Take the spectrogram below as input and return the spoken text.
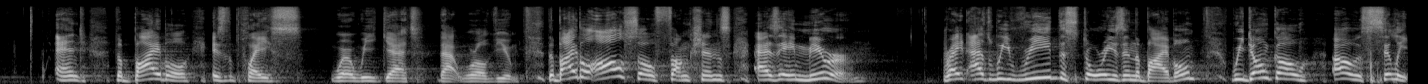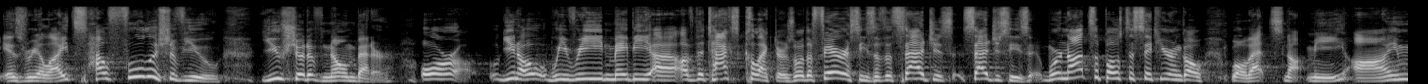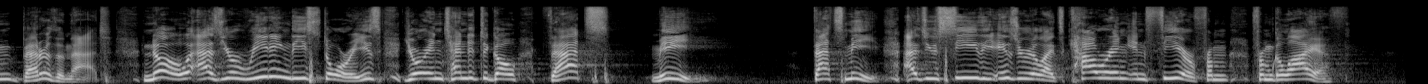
And the Bible is the place where we get that worldview. The Bible also functions as a mirror, right? As we read the stories in the Bible, we don't go, oh, silly Israelites, how foolish of you. You should have known better. Or, you know, we read maybe uh, of the tax collectors or the Pharisees, of the Sadducees. We're not supposed to sit here and go, well, that's not me. I'm better than that. No, as you're reading these stories, you're intended to go, that's me. That's me. As you see the Israelites cowering in fear from, from Goliath,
